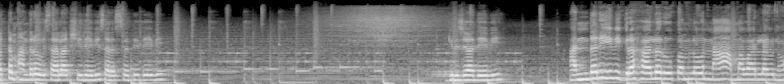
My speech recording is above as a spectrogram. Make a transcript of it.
మొత్తం అందరూ విశాలాక్షి దేవి సరస్వతి దేవి గిరిజాదేవి అందరి విగ్రహాల రూపంలో ఉన్న అమ్మవార్లను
